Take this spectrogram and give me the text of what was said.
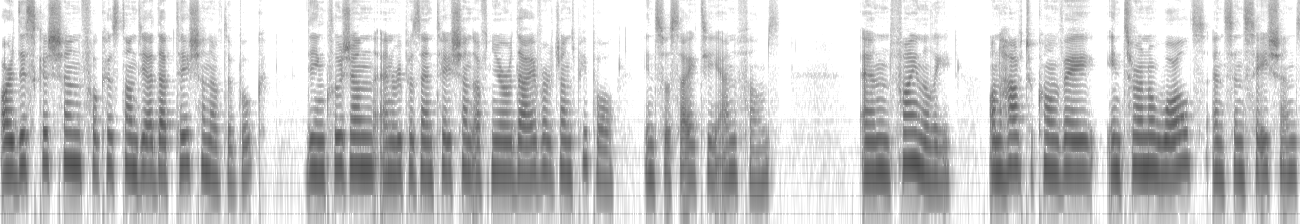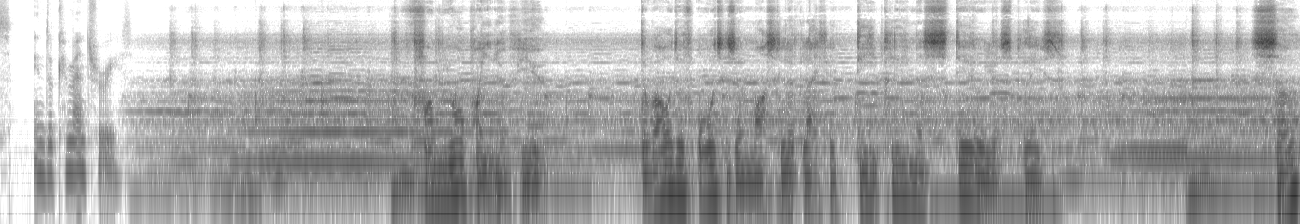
Our discussion focused on the adaptation of the book, the inclusion and representation of neurodivergent people in society and films, and finally, on how to convey internal worlds and sensations in documentaries. From your point of view, the world of autism must look like a deeply mysterious place. So,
